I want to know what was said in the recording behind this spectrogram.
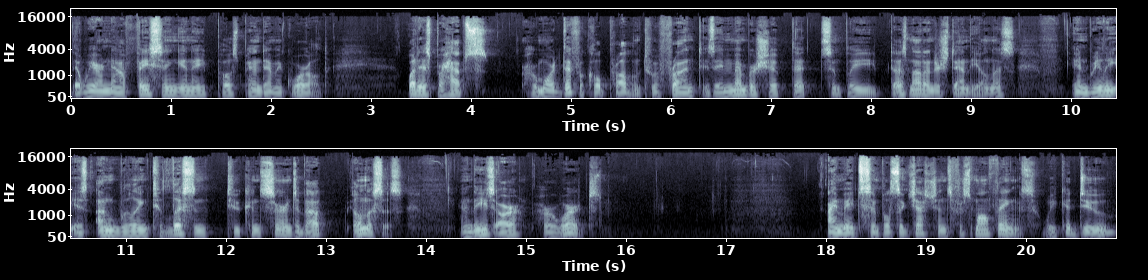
that we are now facing in a post pandemic world. What is perhaps her more difficult problem to affront is a membership that simply does not understand the illness and really is unwilling to listen to concerns about illnesses. And these are her words. I made simple suggestions for small things we could do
